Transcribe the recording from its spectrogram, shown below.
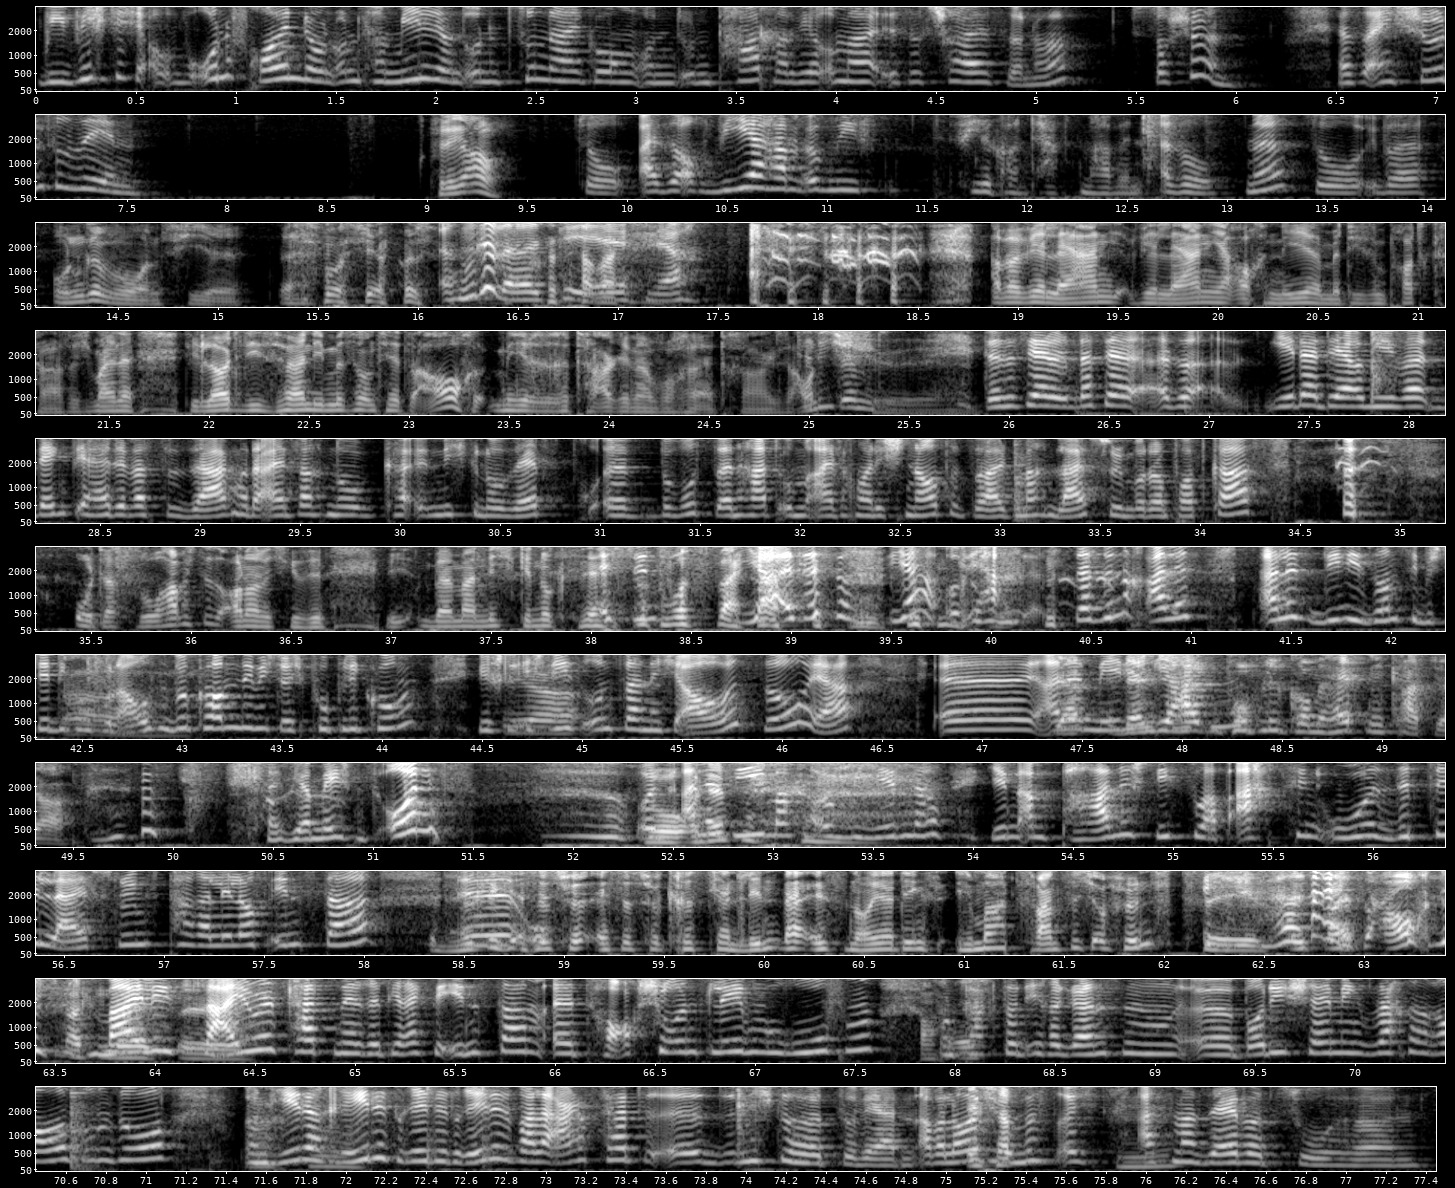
wie wichtig, ohne Freunde und ohne Familie und ohne Zuneigung und, und Partner, wie auch immer, ist es scheiße, ne? Ist doch schön. Das ist eigentlich schön zu sehen. Finde ich auch. So, also auch wir haben irgendwie viel Kontakt, Marvin. Also, ne, so über Ungewohnt viel. Das muss ich immer Ungeleute, ja. Aber wir lernen, wir lernen ja auch Nähe mit diesem Podcast. Ich meine, die Leute, die es hören, die müssen uns jetzt auch mehrere Tage in der Woche ertragen. Das ist auch nicht stimmt. schön. Das ist ja, das ist ja, also jeder, der irgendwie denkt, er hätte was zu sagen oder einfach nur nicht genug Selbstbewusstsein hat, um einfach mal die Schnauze zu halten, macht einen Livestream oder einen Podcast. Oh, das so habe ich das auch noch nicht gesehen. Wenn man nicht genug Es sind- Selbstbewusstsein Ja, hat. es ist so, ja, und ja, das sind doch alles, alles die, die sonst die Bestätigung von außen bekommen, nämlich durch Publikum. Wir schli Ja. schließen uns da nicht aus, so, ja. Äh, alle ja, Medien. wenn wir halt ein Publikum hätten, Katja. Wir haben wenigstens uns. Und So, und alle, deswegen- die machen irgendwie jeden, jeden Abend panisch, siehst du ab 18 Uhr 17 Livestreams parallel auf Insta. Wirklich, Äh, es, ist für, es ist für Christian Lindner ist neuerdings immer 20.15 Uhr. Ich weiß, auch nicht, was Miley. Cyrus hat eine direkte Insta-Talkshow ins Leben gerufen und packt dort ihre ganzen äh, Body-Shaming-Sachen raus und so. Und jeder redet, redet, redet, weil er Angst hat, äh, nicht gehört zu werden. Aber Leute, Ich hab- Mhm. ihr müsst euch erstmal selber zuhören.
